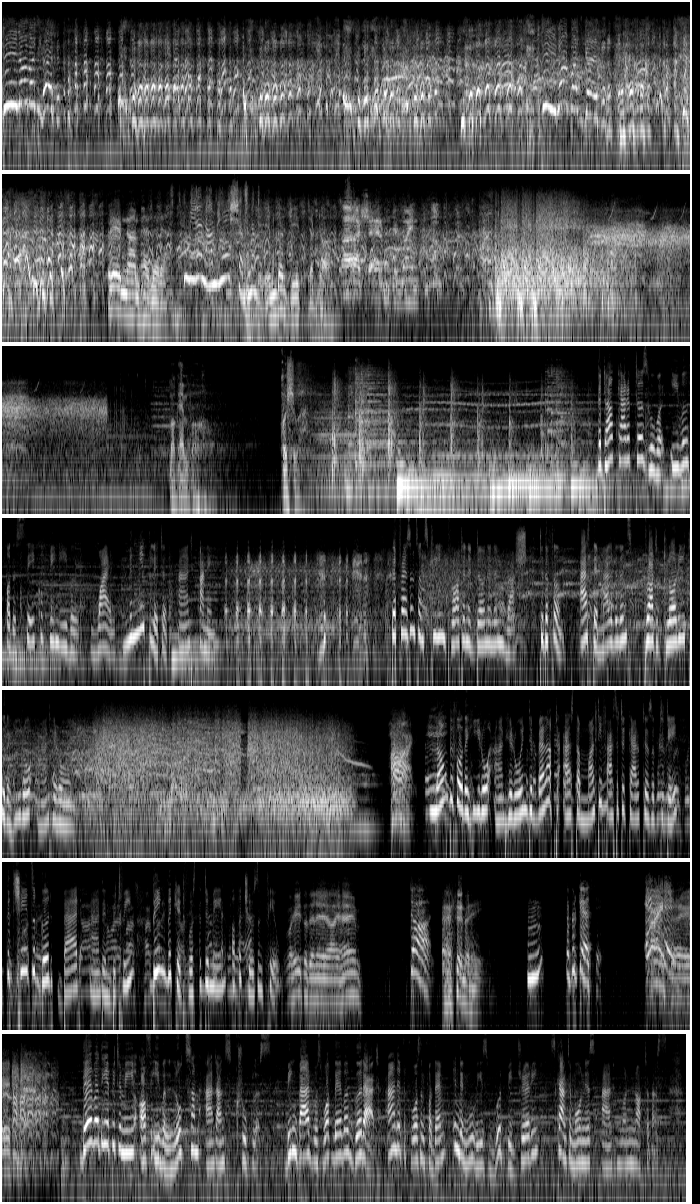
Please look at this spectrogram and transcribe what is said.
तीनों बच गए तीनों बज गए प्रेम नाम है मेरा। मेरा नाम है शबनम। इंद्रजीत चड्ढा। सारा शहर मुझे join The dark characters who were evil for the sake of being evil, vile, manipulative, and cunning. Their presence on screen brought an adrenaline rush to the film, as their malevolence brought glory to the hero and heroine. Hi. Long before the hero and heroine developed as the multifaceted characters of today, with shades of good, bad, and in between, being wicked was the domain of a chosen few. वही तो देने आए हैं doll ऐसे नहीं हम्म तो फिर कैसे They were the epitome of evil, loathsome and unscrupulous. Being bad was what they were good at, and if it wasn't for them, Indian movies would be dreary, scantimonious, and monotonous.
